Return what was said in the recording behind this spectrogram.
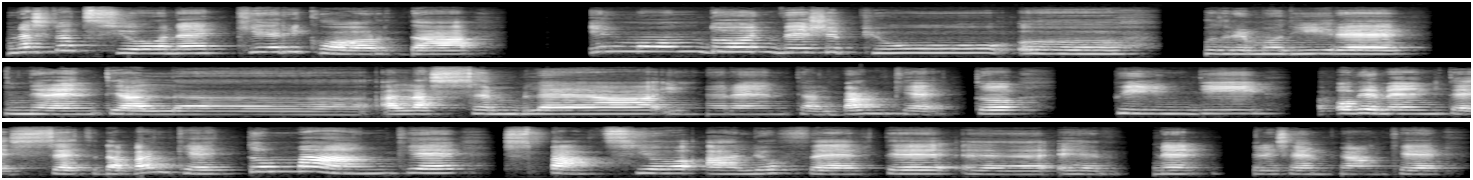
una situazione che ricorda il mondo invece più, uh, potremmo dire, inerente al, all'assemblea, inerente al banchetto, quindi ovviamente set da banchetto, ma anche spazio alle offerte eh, e per esempio anche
